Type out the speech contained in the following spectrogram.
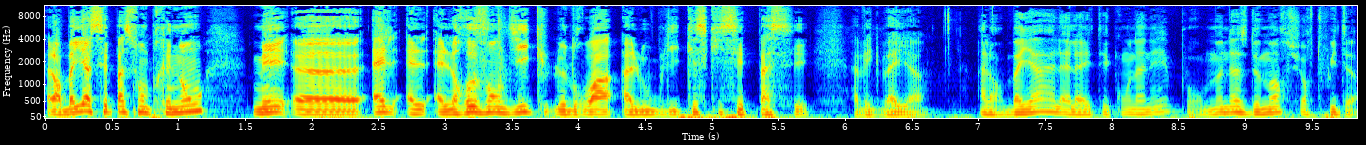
Alors Baya, c'est pas son prénom, mais euh, elle, elle, elle revendique le droit à l'oubli. Qu'est-ce qui s'est passé avec Baya? Alors Baya, elle, elle, a été condamnée pour menace de mort sur Twitter.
